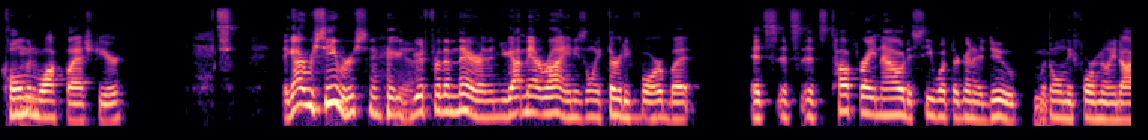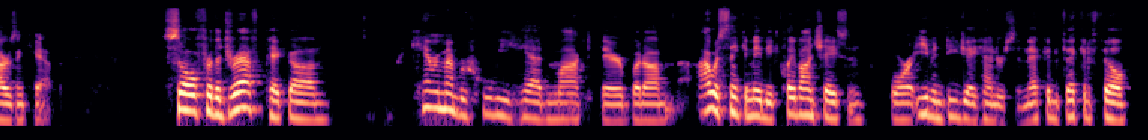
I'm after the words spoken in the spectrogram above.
Coleman mm. walked last year. It's, they got receivers, yeah. good for them there. And then you got Matt Ryan. He's only 34, but it's it's it's tough right now to see what they're going to do mm. with only four million dollars in cap. So for the draft pick, um, I can't remember who we had mocked there, but um, I was thinking maybe K'Lavon Chaisson or even DJ Henderson. That could that could fill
